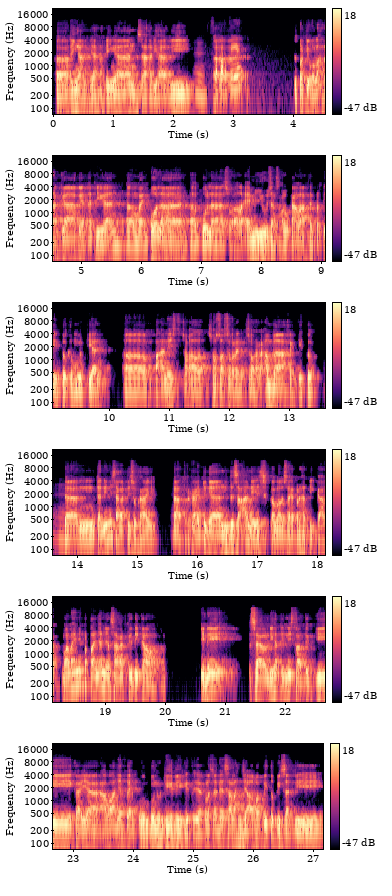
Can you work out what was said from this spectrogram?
uh, ringan ya, ringan sehari-hari. Mm, seperti uh, seperti olahraga kayak tadi kan, uh, main bola, uh, bola soal MU yang selalu kalah seperti itu. Kemudian uh, Pak Anies soal sosok seorang, seorang ambah kayak gitu. Mm. Dan dan ini sangat disukai. Nah, terkait dengan desa Anies, kalau saya perhatikan, malah ini pertanyaan yang sangat kritikal. Ini saya lihat ini strategi kayak awalnya tuh kayak bunuh diri gitu ya. Kalau saya salah jawab itu bisa di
